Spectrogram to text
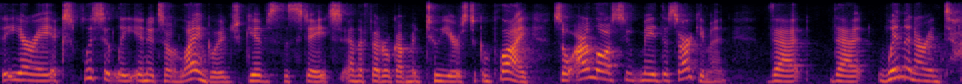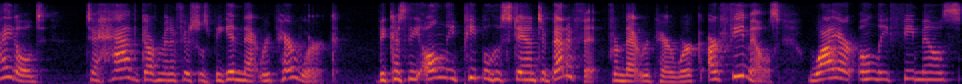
the ERA explicitly, in its own language, gives the states and the federal government two years to comply. So, our lawsuit made this argument that that women are entitled to have government officials begin that repair work because the only people who stand to benefit from that repair work are females. Why are only females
